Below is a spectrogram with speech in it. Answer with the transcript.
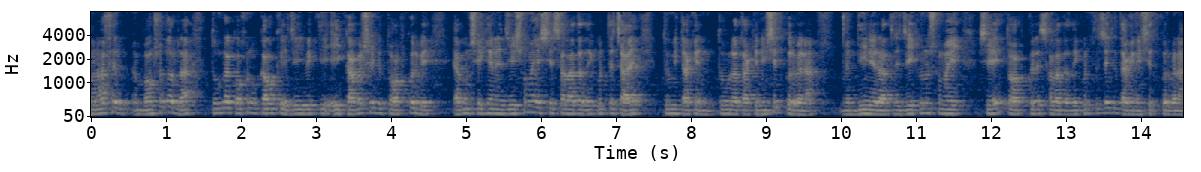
মানাফের বংশধররা, তোমরা কখনো কাউকে, যেই ব্যক্তি এই কাবা তোয়াফ করবে এবং সেখানে যে সময় সে সালাত আদায় করতে চায় তুমি তাকে, তোমরা তাকে নিষেধ করবে না। দিনে রাত্রে যে কোনো সময় সে তফ করে সালাদ আদায় করতে চাইলে তাকে নিষেধ করবে না।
